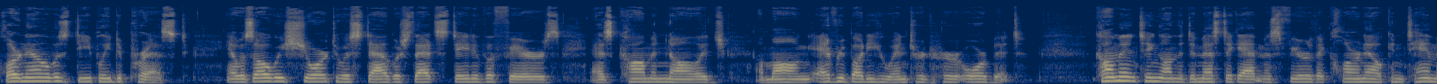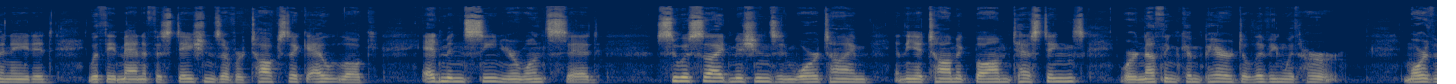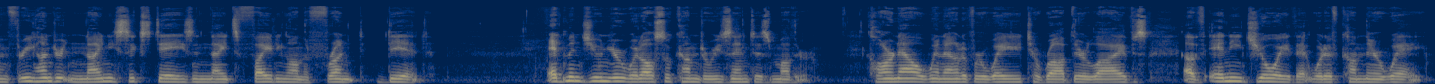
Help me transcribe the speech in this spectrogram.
Clarnell was deeply depressed and was always sure to establish that state of affairs as common knowledge among everybody who entered her orbit. Commenting on the domestic atmosphere that Clarnell contaminated with the manifestations of her toxic outlook, Edmund Sr. once said, Suicide missions in wartime and the atomic bomb testings were nothing compared to living with her. More than 396 days and nights fighting on the front did. Edmund Jr. would also come to resent his mother. Clarnell went out of her way to rob their lives of any joy that would have come their way,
